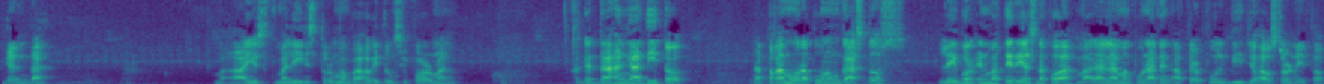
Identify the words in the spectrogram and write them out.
Ganda. Maayos at malinis trumabaho itong si Foreman. Kagandahan nga dito, napakamura po ng gastos. Labor and materials na po ah. Malalaman po natin after full video house tour nito.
